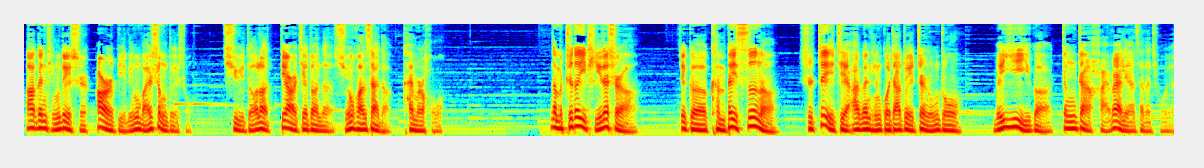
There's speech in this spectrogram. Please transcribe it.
阿根廷队是二比零完胜对手，取得了第二阶段的循环赛的开门红。那么值得一提的是啊，这个肯佩斯呢，是这一届阿根廷国家队阵容中。唯一一个征战海外联赛的球员，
